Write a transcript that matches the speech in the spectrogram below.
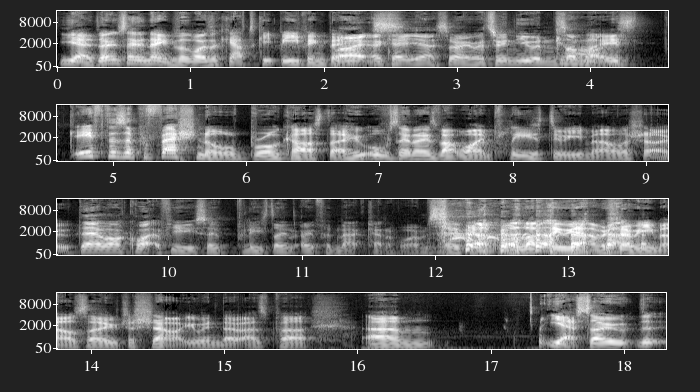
Yeah, don't say the names, otherwise I have to keep beeping things. Right. Okay. Yeah. Sorry. Between you and God, someone. it's, if there's a professional broadcaster who also knows about wine, please do email the show. There are quite a few, so please don't open that can of worms. Okay. Well, luckily we don't have a show email, so just shout out your window as per. Um, yeah. So the,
